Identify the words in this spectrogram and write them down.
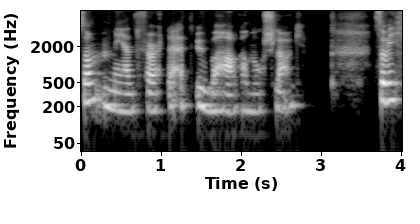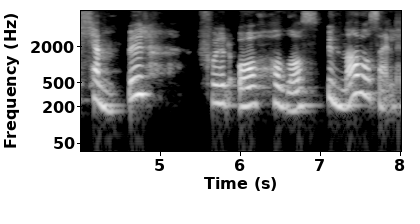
som medførte et ubehag av noe slag. Så vi kjemper for å holde oss unna av oss selv.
